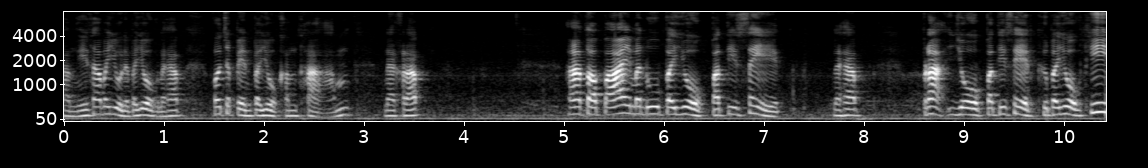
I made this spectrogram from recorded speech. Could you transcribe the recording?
คำนี้ถ้าไม่อยู่ในประโยคนะครับ ก็จะเป็นประโยคคำถามนะครับ อ่าต่อไปมาดูประโยคปฏิเสธนะครับ ประโยคปฏิเสธคือประโยคที่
